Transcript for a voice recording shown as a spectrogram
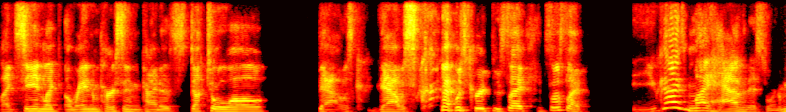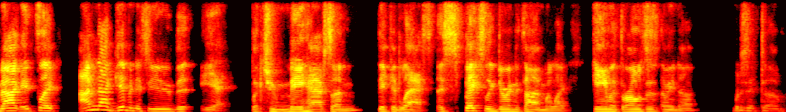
like seeing like a random person kind of stuck to a wall that was that was that was creepy. So, like, so it's like you guys might have this one. I'm not. It's like I'm not giving it to you that yet, but you may have some that could last, especially during the time when like Game of Thrones is. I mean, uh, what is it? Um,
